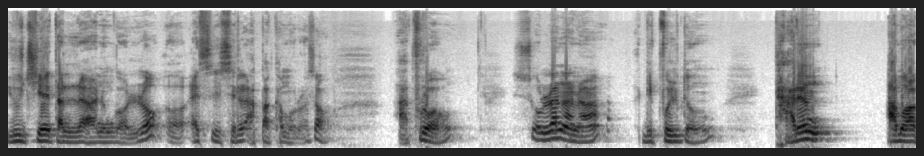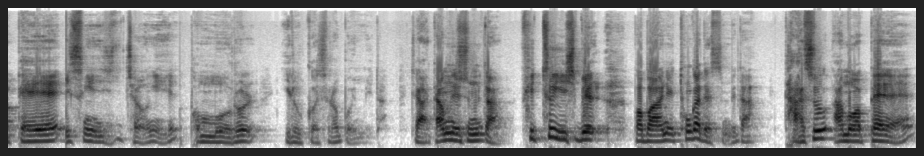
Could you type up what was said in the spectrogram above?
유지해 달라는 걸로 어, SEC를 압박함으로써 앞으로 솔라나나 리플 등 다른 암호화폐의 승인 신청이 법무를 이룰 것으로 보입니다. 자, 다음 뉴스입니다. 휘트 21 법안이 통과됐습니다. 다수 암호화폐의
